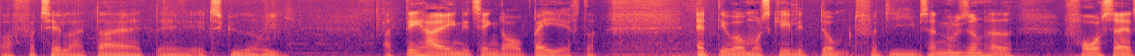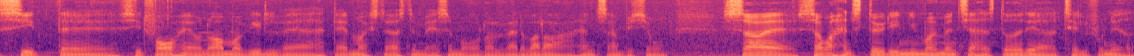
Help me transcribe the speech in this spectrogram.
og fortæller, at der er et, øh, et skyderi. Og det har jeg egentlig tænkt over bagefter, at det var måske lidt dumt, fordi hvis han nu ligesom havde fortsat sit, øh, sit forhævn om at ville være Danmarks største massemorder, eller hvad det var, der var hans ambition, så, øh, så var han stødt ind i mig, mens jeg havde stået der og telefoneret.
